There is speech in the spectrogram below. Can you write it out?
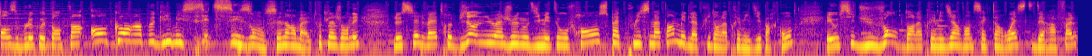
France Bleu Cotentin, encore un peu de gris, mais cette saison, c'est normal. Toute la journée, le ciel va être bien nuageux, nous dit Météo France. Pas de pluie ce matin, mais de la pluie dans l'après-midi par contre. Et aussi du vent dans l'après-midi, un vent de secteur ouest, des rafales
